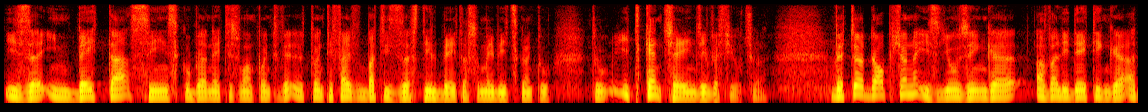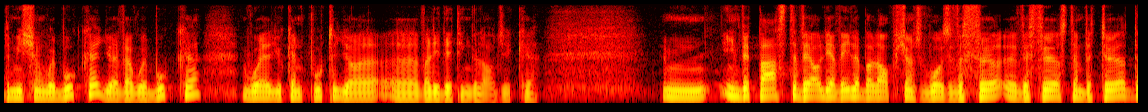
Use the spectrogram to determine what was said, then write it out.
is uh, in beta since Kubernetes 1.25, but is uh, still beta, so maybe it's going to, to, it can change in the future. The third option is using uh, a validating uh, admission webhook. You have a webhook where you can put your validating logic. Um, in the past, the only available options was the, fir uh, the first and the third,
